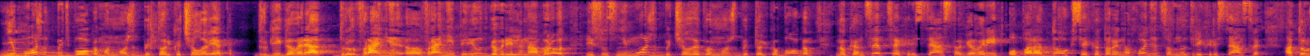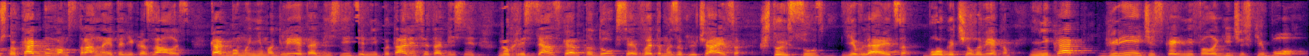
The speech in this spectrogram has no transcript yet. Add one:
не может быть Богом, он может быть только человеком. Другие говорят, в ранний, э, в ранний период говорили наоборот, Иисус не может быть человеком, он может быть только Богом. Но концепция христианства говорит о парадоксе, который находится внутри христианства, о том, что как бы вам странно это ни казалось, как бы мы не могли это объяснить или не пытались это объяснить, но христианская ортодоксия в этом и заключается, что Иисус является Бога-человеком. Не как греческий мифологический Бог,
